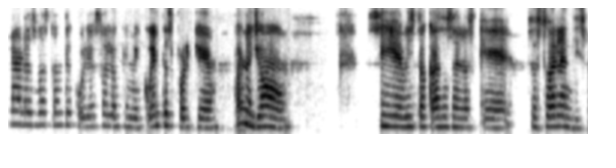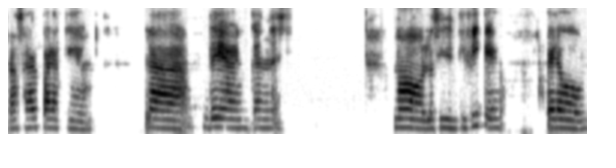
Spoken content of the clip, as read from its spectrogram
Claro, es bastante curioso lo que me cuentas porque, bueno, yo sí he visto casos en los que se suelen disfrazar para que la DEA no los identifique, pero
